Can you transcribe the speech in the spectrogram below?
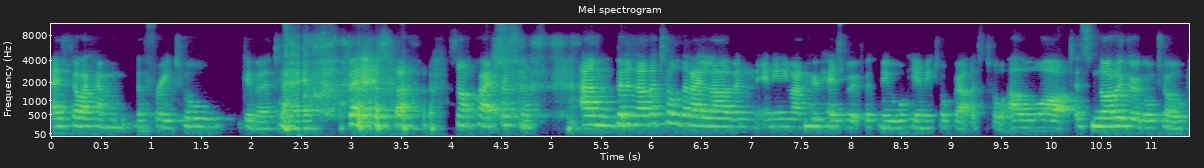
I feel like I'm the free tool giver today, but it's not quite Christmas. Um, but another tool that I love, and, and, anyone who has worked with me will hear me talk about this tool a lot. It's not a Google tool.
